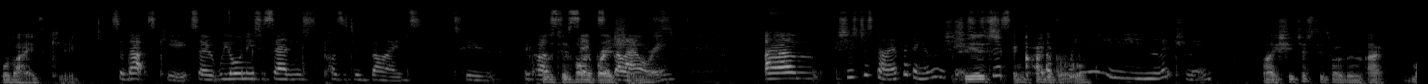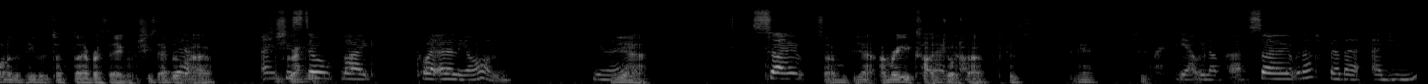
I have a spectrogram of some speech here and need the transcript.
Well, that is cute. So that's cute. So we all need to send positive vibes to the cast of Six vibrations. Bellowry. Um, she's just done everything, isn't she? She she's is incredible. Queen, literally. Like she just is one of them. One of the people that's just done everything. She's everywhere. And She's she's, still like quite early on. You know? Yeah. So So um, yeah, I'm really excited to talk to her because yeah, she's great. yeah, we love her. So without further ado.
